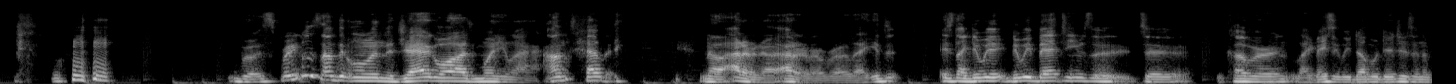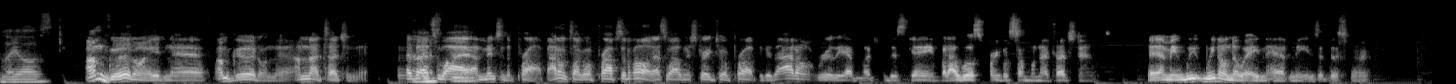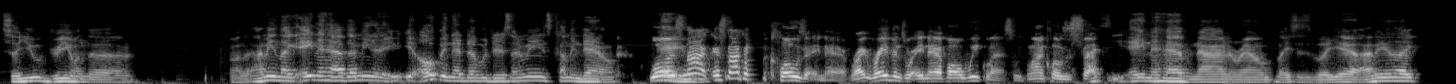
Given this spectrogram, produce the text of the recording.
bro, sprinkle something on the Jaguars money line. I'm telling. No, I don't know. I don't know, bro. Like it's it's like do we do we bet teams to to cover like basically double digits in the playoffs? I'm good on eight and a half. I'm good on that. I'm not touching it. That- That's why I mentioned the prop. I don't talk about props at all. That's why I went straight to a prop because I don't really have much for this game, but I will sprinkle someone that touchdowns. I mean, we, we don't know what eight and a half means at this point. So you agree on the on the, I mean like eight and a half, that means it, it opened at double digits. I mean it's coming down. Well, it's not. It's not going to close at eight and a half, right? Ravens were eight and a half all week last week. Line closes I see eight and a half, nine around places, but yeah, I mean like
